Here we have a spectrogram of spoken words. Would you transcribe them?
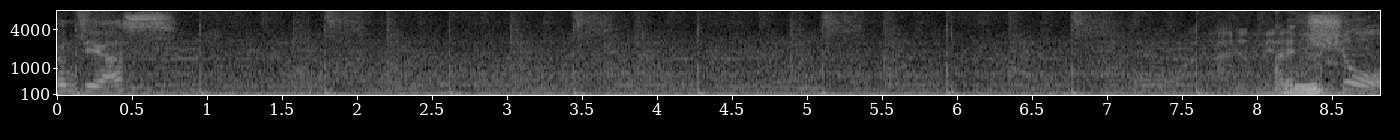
Reed. Ruben Dias. And it's Shaw.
